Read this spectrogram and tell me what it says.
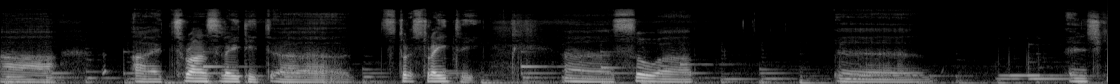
I translated st- straightly. so. NHK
